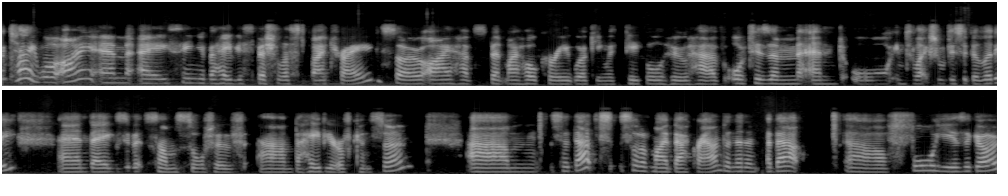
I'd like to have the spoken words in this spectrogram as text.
okay, well, I am a senior behaviour specialist by trade, so I have spent my whole career working with people who have autism and or intellectual disability, and they exhibit some sort of um, behaviour of concern. Um, so that's sort of my background. And then about uh, four years ago,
